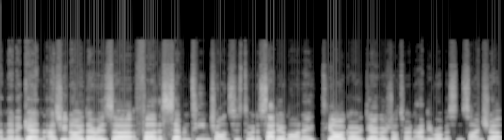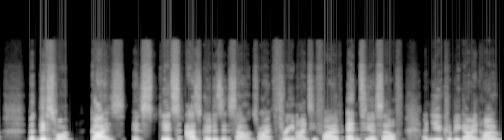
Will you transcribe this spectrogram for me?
and then again, as you know, there is uh, further 17 chances to win a Sadio Mane, Thiago, Diogo Jota, and Andy Robertson signed shirt. But this one, guys, it's it's as good as it sounds, right? 395, enter yourself, and you could be going home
